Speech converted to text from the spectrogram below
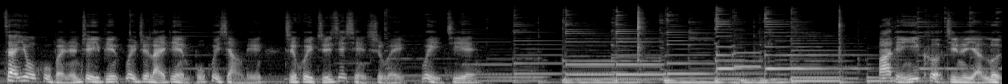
在用户本人这一边，未知来电不会响铃，只会直接显示为未接。八点一刻，今日言论。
